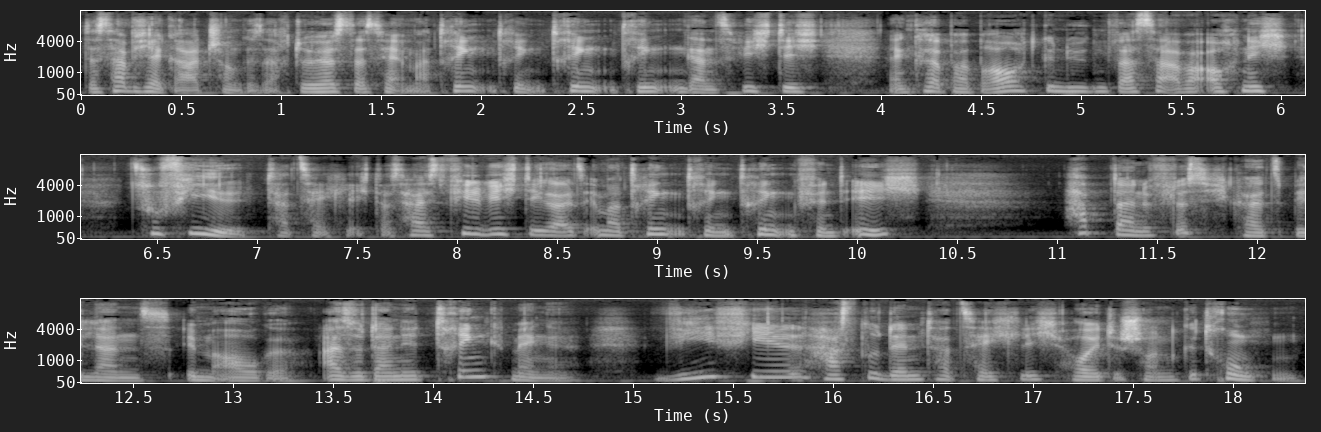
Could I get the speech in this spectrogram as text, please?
das habe ich ja gerade schon gesagt. Du hörst das ja immer. Trinken, trinken, trinken, trinken, ganz wichtig. Dein Körper braucht genügend Wasser, aber auch nicht zu viel tatsächlich. Das heißt, viel wichtiger als immer trinken, trinken, trinken, finde ich, hab deine Flüssigkeitsbilanz im Auge, also deine Trinkmenge. Wie viel hast du denn tatsächlich heute schon getrunken?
